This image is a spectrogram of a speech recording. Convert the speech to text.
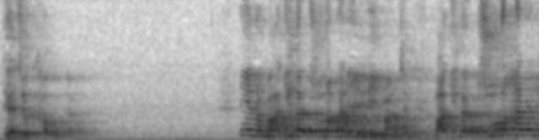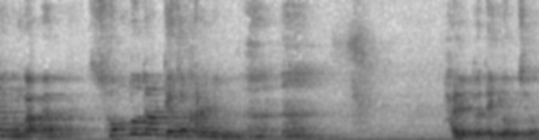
대적하고자. 이는 마귀가 주로 하는 일이 많죠. 마귀가 주로 하는 일이 뭔가 하면 성도들을 대적하는 일입니다. 할 일도 되게 없죠.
